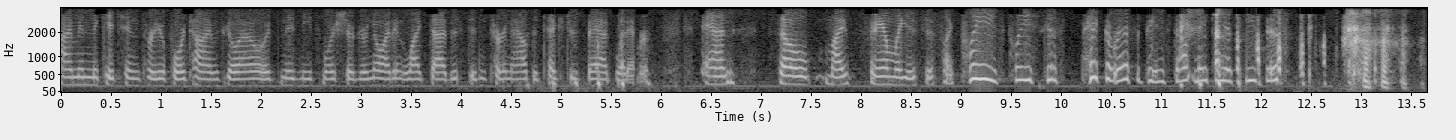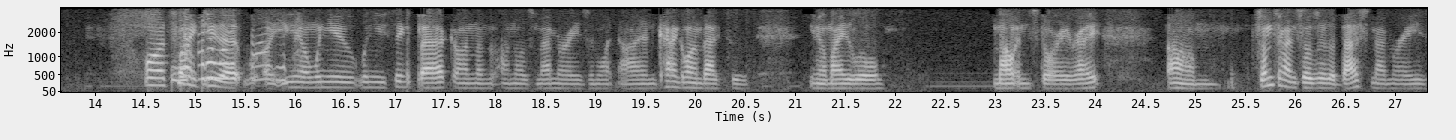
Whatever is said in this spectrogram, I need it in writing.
I'm in the kitchen three or four times going, oh, it, it needs more sugar. No, I didn't like that. This didn't turn out. The texture's bad, whatever. And so my family is just like, please, please just pick a recipe and stop making us eat this. well, it's You funny know, too that wanna try it. you know when you when you think back on the on those memories and whatnot, and kind of going back to you know my little mountain story, right? Um, sometimes those are the best memories.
